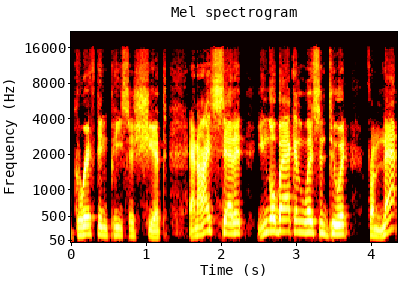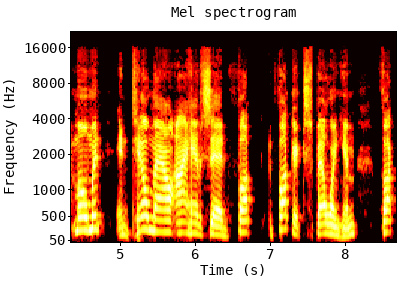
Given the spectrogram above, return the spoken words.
grifting piece of shit. And I said it. You can go back and listen to it. From that moment until now, I have said fuck, fuck expelling him, fuck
